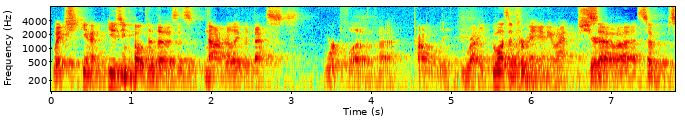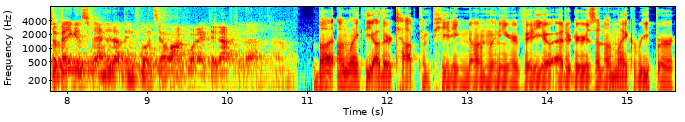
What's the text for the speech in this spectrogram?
which, you know, using both of those is not really the best workflow, uh, probably. Right. It wasn't for me anyway. Sure. So, uh, so, so Vegas ended up influencing a lot of what I did after that. Um, but unlike the other top competing nonlinear video editors and unlike Reaper,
